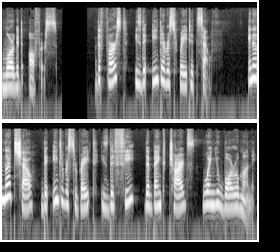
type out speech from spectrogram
mortgage offers. The first is the interest rate itself. In a nutshell, the interest rate is the fee the bank charges when you borrow money.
